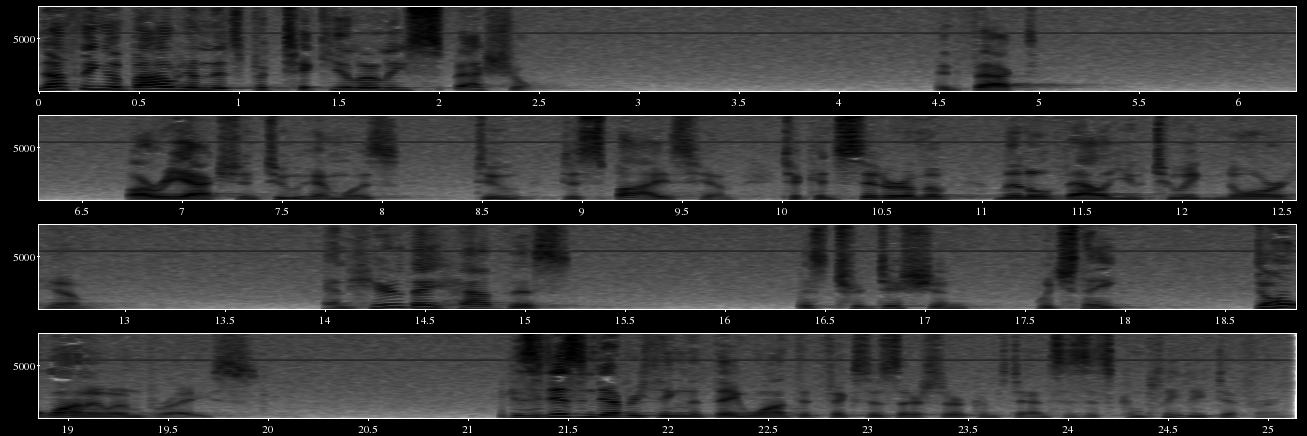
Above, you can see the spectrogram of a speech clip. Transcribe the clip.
Nothing about him that's particularly special. In fact, our reaction to him was to despise him, to consider him of little value, to ignore him. And here they have this, this tradition which they don't want to embrace. Because it isn't everything that they want that fixes their circumstances, it's completely different.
